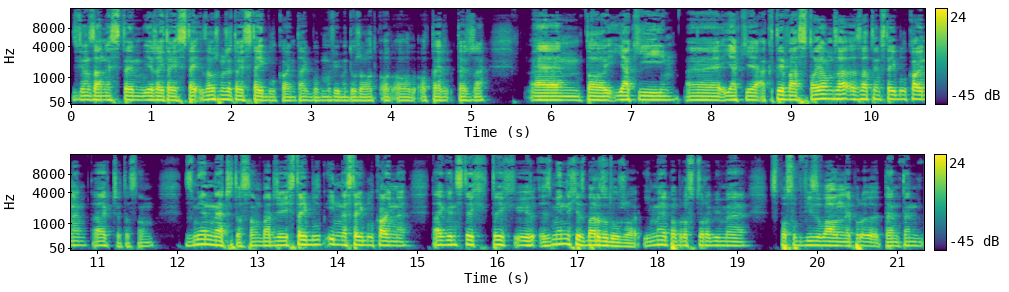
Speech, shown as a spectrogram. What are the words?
związany z tym, jeżeli to jest, załóżmy, że to jest stablecoin, tak, bo mówimy dużo o, o, o terze, to jaki, e, jakie aktywa stoją za, za tym stablecoinem, tak, czy to są zmienne, czy to są bardziej stable, inne stablecoiny, tak, więc tych, tych zmiennych jest bardzo dużo i my po prostu robimy w sposób wizualny ten, ten,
